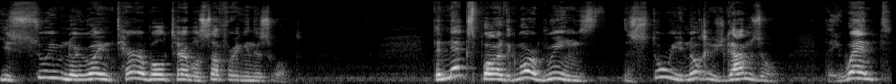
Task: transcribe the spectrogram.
Yisurim Noiroim, terrible, terrible suffering in this world. The next part, the Gemara brings the story of Nochish Gamzu, he went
